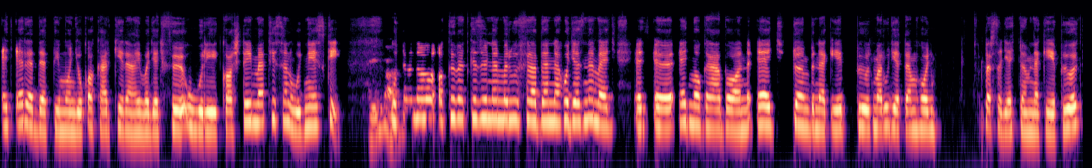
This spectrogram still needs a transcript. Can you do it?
egy, eredeti mondjuk akár király vagy egy fő úri kastély, mert hiszen úgy néz ki. Utána a következő nem merül fel benne, hogy ez nem egy, egy, egy magában, egy tömbnek épült, már úgy értem, hogy Persze, hogy egy tömnek épült,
